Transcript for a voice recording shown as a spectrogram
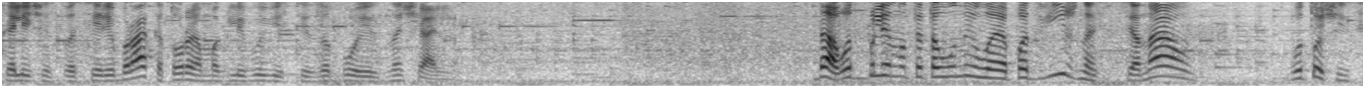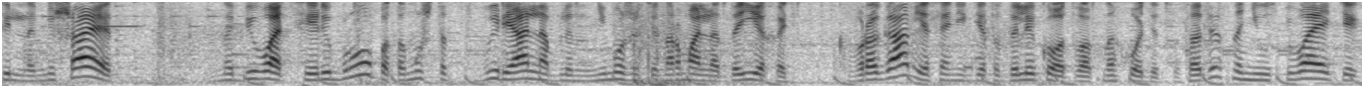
количества серебра, которое могли вывести за бой изначально. Да, вот, блин, вот эта унылая подвижность, она вот очень сильно мешает набивать серебро, потому что вы реально, блин, не можете нормально доехать к врагам, если они где-то далеко от вас находятся. Соответственно, не успеваете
